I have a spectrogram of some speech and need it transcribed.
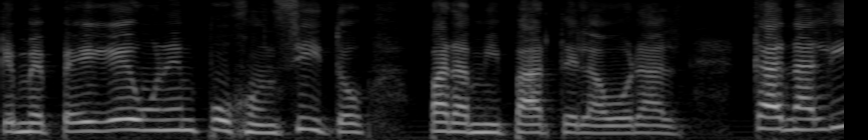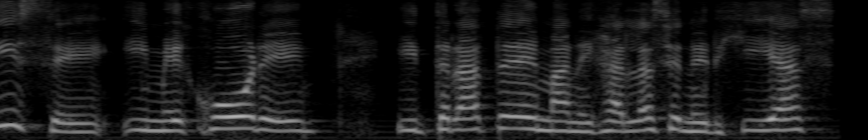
que me pegue un empujoncito para mi parte laboral. Canalice y mejore y trate de manejar las energías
